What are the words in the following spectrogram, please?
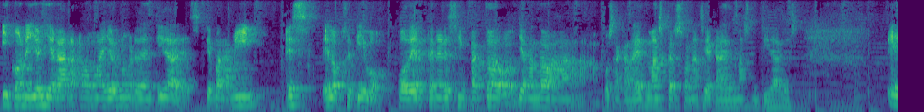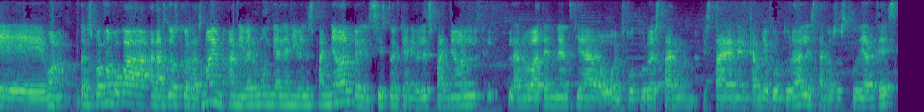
y con ello llegar a un mayor número de entidades, que para mí es el objetivo, poder tener ese impacto llegando a, pues a cada vez más personas y a cada vez más entidades. Eh, bueno, respondo un poco a, las dos cosas, ¿no? A nivel mundial y a nivel español, pero insisto en que a nivel español la nueva tendencia o el futuro está en, está en el cambio cultural, está en los estudiantes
